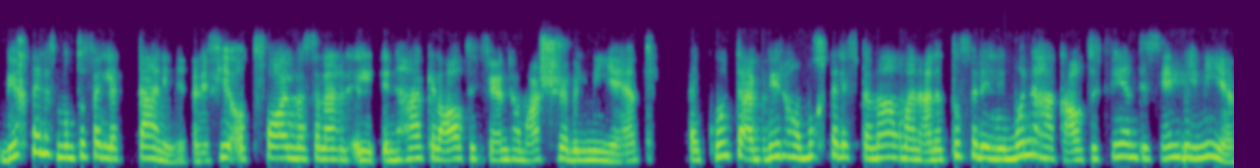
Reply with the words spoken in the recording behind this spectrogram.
بيختلف من طفل للثاني يعني في أطفال مثلا الإنهاك العاطفي عندهم 10% حيكون تعبيرهم مختلف تماما عن الطفل اللي منهك عاطفيا 90%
